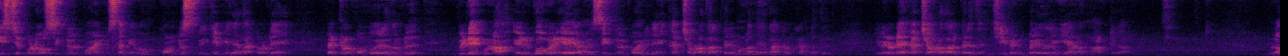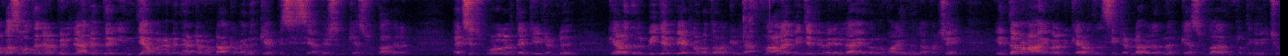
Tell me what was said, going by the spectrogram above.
ഈസ്റ്റ് പള്ളൂർ സിഗ്നൽ പോയിന്റിന് സമീപം കോൺഗ്രസ് ബി ജെ പി നേതാക്കളുടെ പെട്രോൾ പമ്പ് വരുന്നുണ്ട് ഇവിടേക്കുള്ള എളുപ്പ വഴിയായാണ് സിഗ്നൽ പോയിന്റിനെ കച്ചവട താല്പര്യമുള്ള നേതാക്കൾ കണ്ടത് ഇവരുടെ കച്ചവട താല്പര്യത്തിന് ജീവൻ ബലി നൽകിയാണ് നാട്ടുകാർ. ലോക്സഭാ തെരഞ്ഞെടുപ്പിൽ രാജ്യത്ത് ഇന്ത്യ മുന്നണി നേട്ടമുണ്ടാക്കുമെന്ന് കെ പി സി സി അധ്യക്ഷൻ കെ സുധാകരൻ. എക്സിറ്റ് പോളുകൾ തെറ്റിയിട്ടുണ്ട്. കേരളത്തിൽ ബി ജെ പി അക്കൗണ്ട് തുറക്കില്ല. നാളെ ബി ജെ പി വരില്ല എന്നൊന്നും പറയുന്നില്ല. പക്ഷേ ഇത്തവണ ഇവർക്ക് കേരളത്തിൽ സീറ്റ് ഉണ്ടാവില്ലെന്ന് കെ സുധാകരൻ പ്രതികരിച്ചു.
